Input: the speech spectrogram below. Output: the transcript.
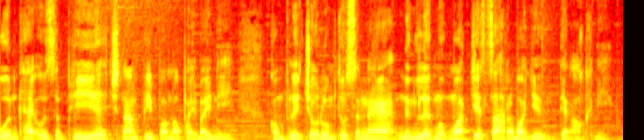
14ខែឧសភាឆ្នាំ2023នេះកុំភ្លេចចូលរួមទស្សនានិងលើកមុខមាត់ជាតិសាសន៍របស់យើងទាំងអស់គ្នា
